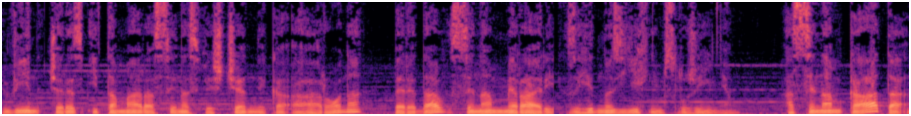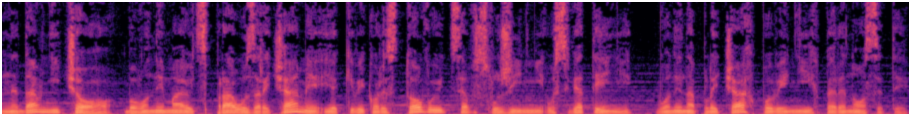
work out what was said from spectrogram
він через Ітамара, сина священника Аарона, передав синам Мерарі, згідно з їхнім служінням. А синам Каата не дав нічого, бо вони мають справу з речами, які використовуються в служінні у святині, вони на плечах повинні їх переносити.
